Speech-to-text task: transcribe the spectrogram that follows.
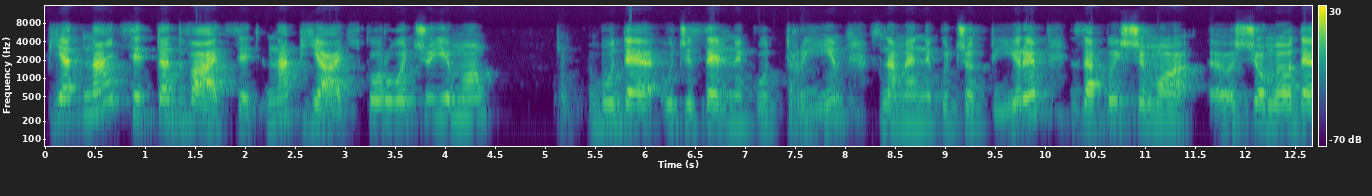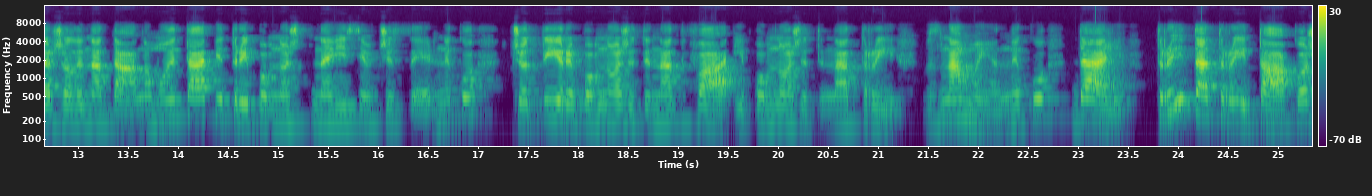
15 та 20 на 5 скорочуємо. Буде у чисельнику 3, в знаменнику 4. Запишемо, е, що ми одержали на даному етапі. 3 помножити на 8 в чисельнику, 4 помножити на 2 і помножити на 3 в знаменнику. Далі 3 та 3 також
